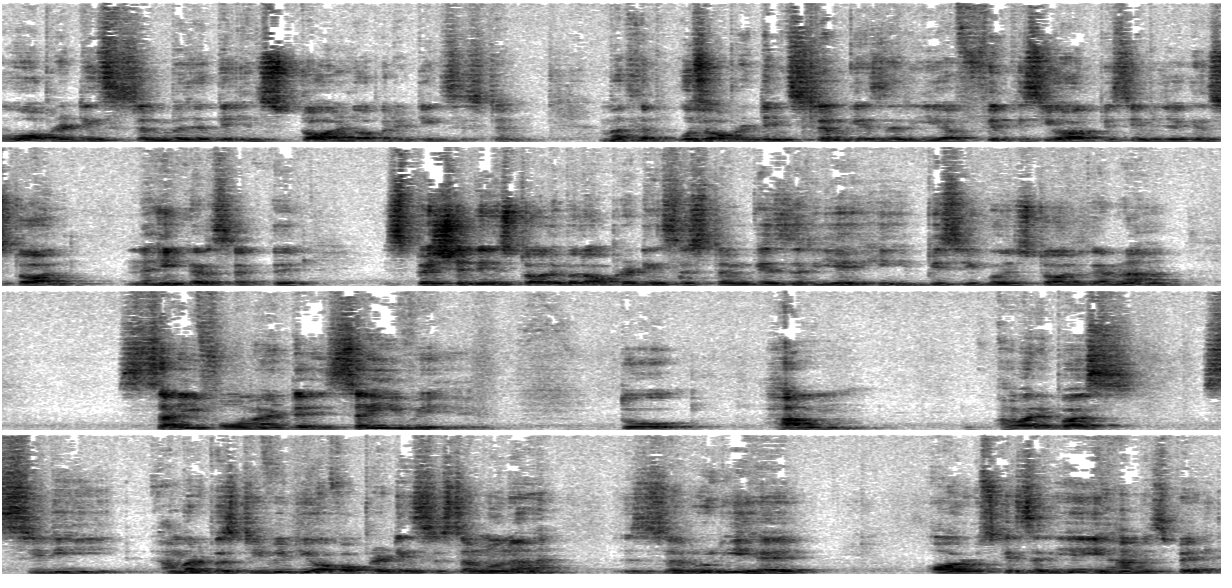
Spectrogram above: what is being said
वो ऑपरेटिंग सिस्टम बन जाते हैं इंस्टॉल्ड ऑपरेटिंग सिस्टम मतलब उस ऑपरेटिंग सिस्टम के ज़रिए अब फिर किसी और पीसी में जाकर इंस्टॉल नहीं कर सकते। स्पेशली इंस्टॉलेबल ऑपरेटिंग सिस्टम के ज़रिए ही पीसी को इंस्टॉल करना सही फॉर्मेट है, सही वे है। तो हम, हमारे पास सीडी, हमारे पास डीवीडी ऑफ़ ऑपरेटिंग सिस्टम होना ज़रूरी है और उसके ज़रिए ही हम इस पर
